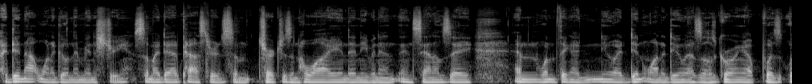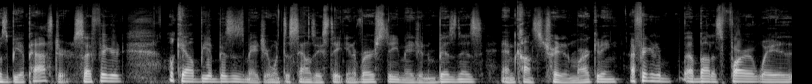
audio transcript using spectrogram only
I did not want to go into ministry. So my dad pastored some churches in Hawaii and then even in, in, San Jose. And one thing I knew I didn't want to do as I was growing up was was be a pastor. So I figured, okay, I'll be a business major. Went to San Jose State University, majored in business, and concentrated in marketing. I figured about as far away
